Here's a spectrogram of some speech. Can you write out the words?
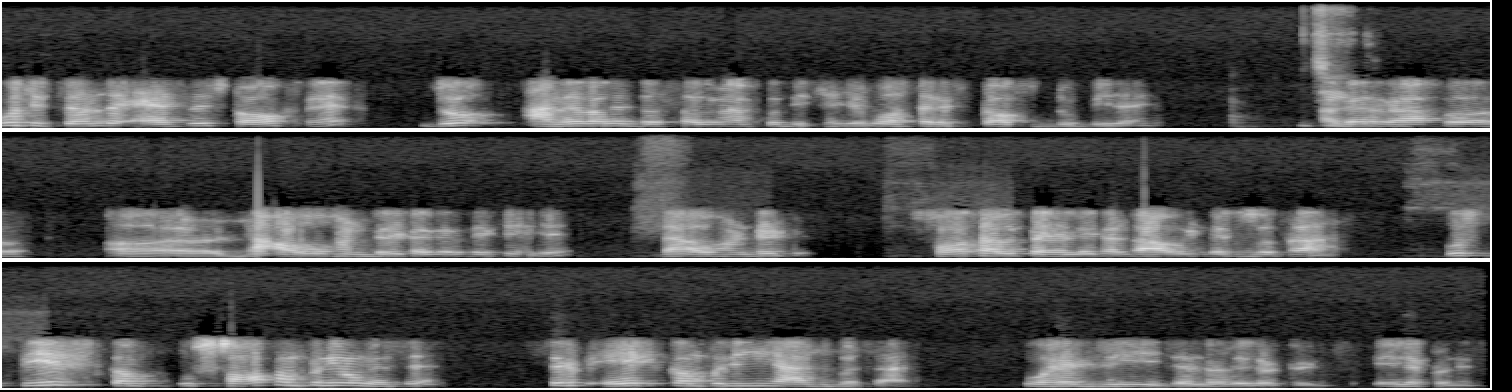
कुछ चंद ऐसे स्टॉक्स हैं जो आने वाले दस साल में आपको दिखेंगे। बहुत सारे स्टॉक्स डूब भी जाएँगे। अगर आप डाओ हंड्रेड अगर देखेंगे डाओ हंड्रेड सौ साल पहले का डाओ इंडेक्स जो था उस तीस उस सौ कंपनियों में से सिर्फ़ एक कंपनी ही आज बचा है। वो है जी जनरल इलेक्ट्रॉनिक्स इलेक्ट्रॉनिक्स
